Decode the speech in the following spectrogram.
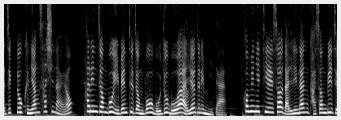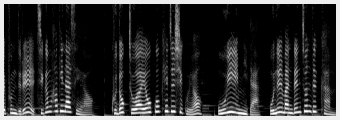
아직도 그냥 사시나요? 할인 정보, 이벤트 정보 모두 모아 알려드립니다. 커뮤니티에서 난리난 가성비 제품들을 지금 확인하세요. 구독, 좋아요 꼭 해주시고요. 5위입니다. 오늘 만든 쫀득함.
